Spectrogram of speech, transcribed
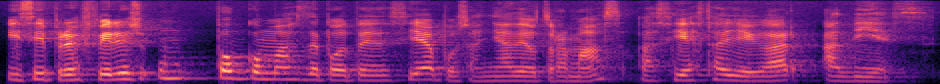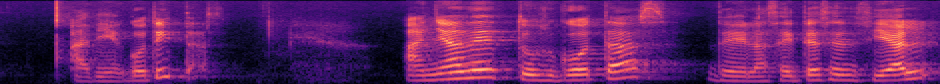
Y si prefieres un poco más de potencia, pues añade otra más, así hasta llegar a 10, a 10 gotitas. Añade tus gotas del aceite esencial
